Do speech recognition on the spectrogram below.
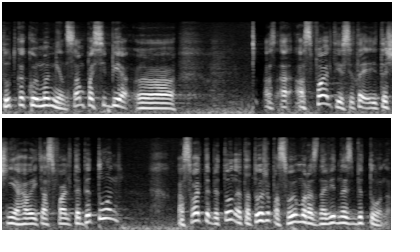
Тут какой момент? Сам по себе э, асфальт, если точнее говорить асфальтобетон, асфальтобетон это тоже по-своему разновидность бетона.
